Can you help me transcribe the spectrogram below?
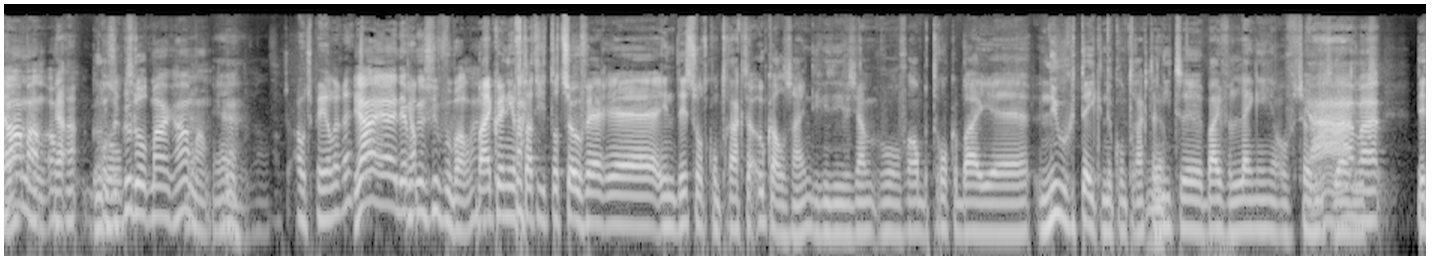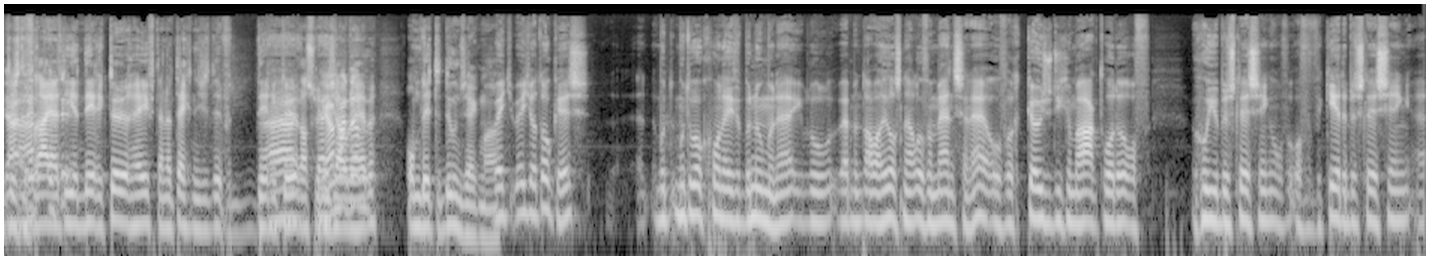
Hamer. Haman. of Ja, onze good old Mark Haman. Ja. Ja, oud-speler hè? ja, ja, die heb Ja. ik eens zien voetballen. Maar ik weet niet of dat die tot zover eh, in dit soort contracten ook al zijn. Die, die zijn voor- vooral betrokken bij eh, nieuw getekende contracten, Ja. niet bij verlengingen of zoiets. ja, maar dit ja, is de vrijheid het- die een directeur heeft en een technische di- directeur, als we die zouden dan- hebben, om dit te doen, zeg maar. Weet je, weet je wat ook is? Dat moet- moeten we ook gewoon even benoemen. Hè? Ik bedoel, we hebben het wel heel snel over mensen. Hè? Over keuzes die gemaakt worden of een goede beslissing of, of een verkeerde beslissing. Eh,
